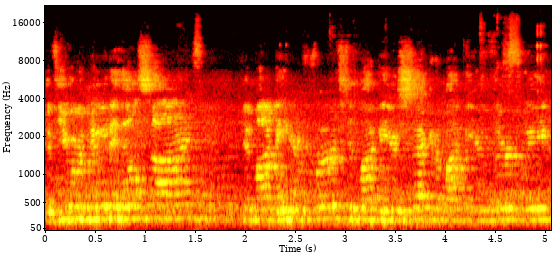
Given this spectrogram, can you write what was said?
If you are new to Hillside, it might be your first, it might be your second, it might be your third week.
